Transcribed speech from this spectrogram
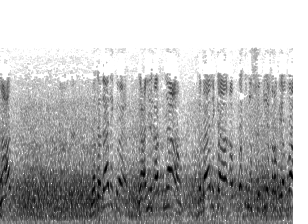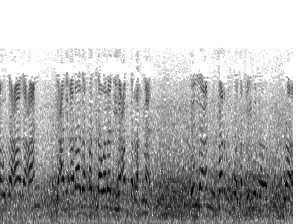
نعم. وكذلك يعني ابنائهم كذلك أبو بكر الصديق رضي الله تعالى عنه يعني أراد قتل ولده عبد الرحمن. إلا أنه فر هو تقريبا و... و...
